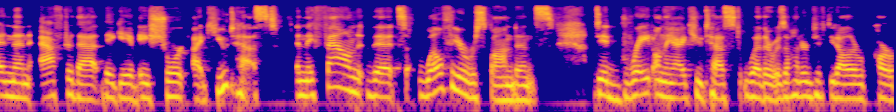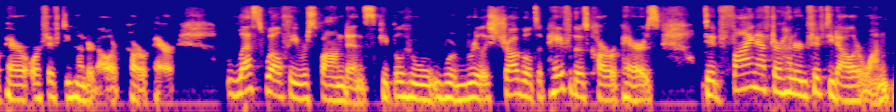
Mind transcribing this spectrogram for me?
And then after that, they gave a short IQ test. And they found that wealthier respondents did great on the IQ test, whether it was $150 car repair or $1,500 car repair. Less wealthy respondents, people who would really struggle to pay for those car repairs did fine after $150 one,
